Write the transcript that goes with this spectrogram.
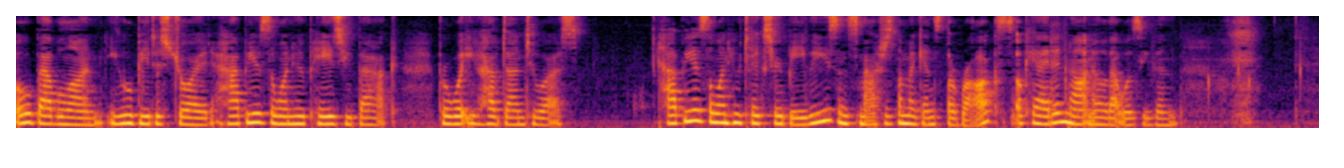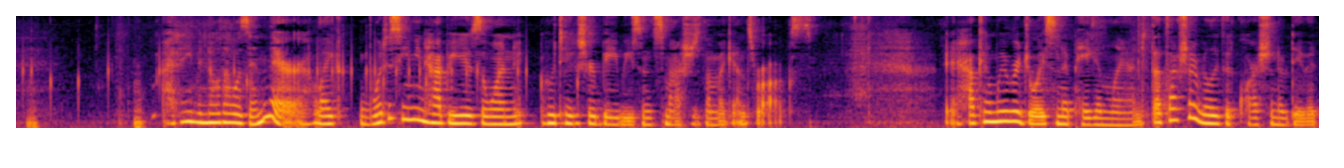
O Babylon, you will be destroyed. Happy is the one who pays you back for what you have done to us. Happy is the one who takes your babies and smashes them against the rocks. Okay, I did not know that was even. I didn't even know that was in there. Like, what does he mean happy is the one who takes your babies and smashes them against rocks? Eh, how can we rejoice in a pagan land? That's actually a really good question of David.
